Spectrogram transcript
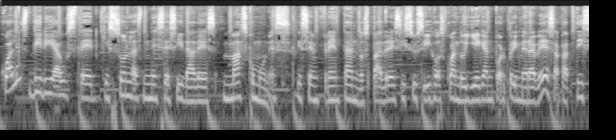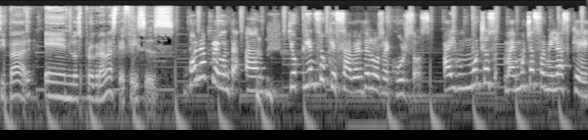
¿cuáles diría usted que son las necesidades más comunes que se enfrentan los padres y sus hijos cuando llegan por primera vez a participar en los programas de FACES? Buena pregunta. Um, yo pienso que saber de los recursos. Hay, muchos, hay muchas familias que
